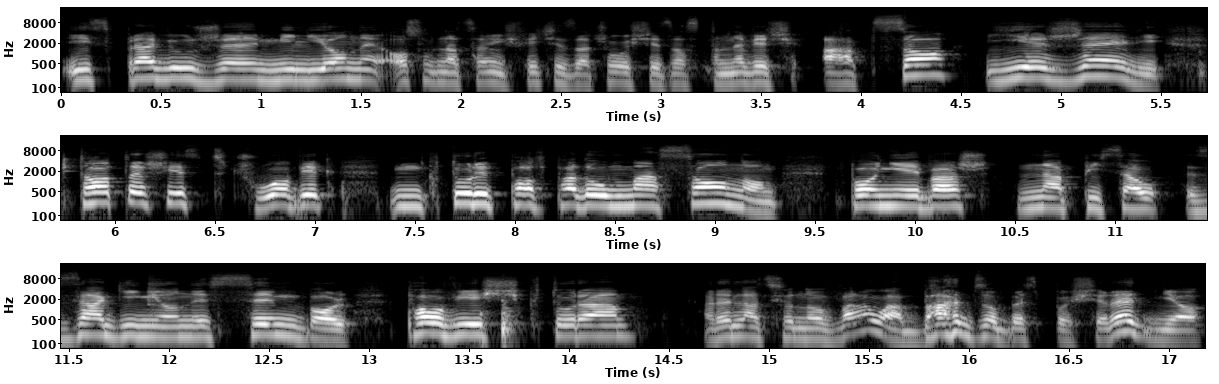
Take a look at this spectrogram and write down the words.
i sprawił, że miliony osób na całym świecie zaczęło się zastanawiać, a co jeżeli? To też jest człowiek, m, który podpadł masonom, ponieważ napisał Zaginiony symbol. Powieść, która relacjonowała bardzo bezpośrednio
